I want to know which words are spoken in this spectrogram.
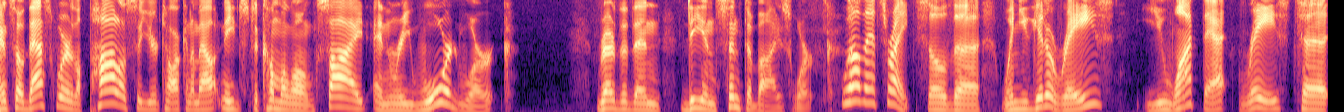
And so that's where the policy you're talking about needs to come alongside and reward work rather than de-incentivize work. Well, that's right. So the when you get a raise, you want that raise to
